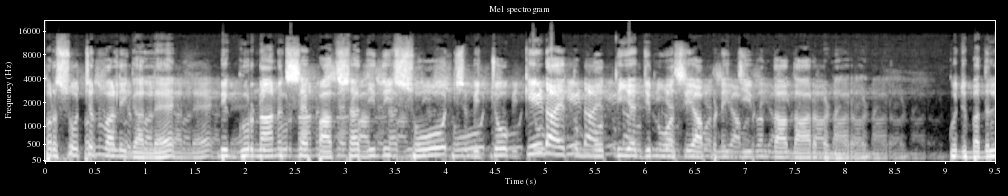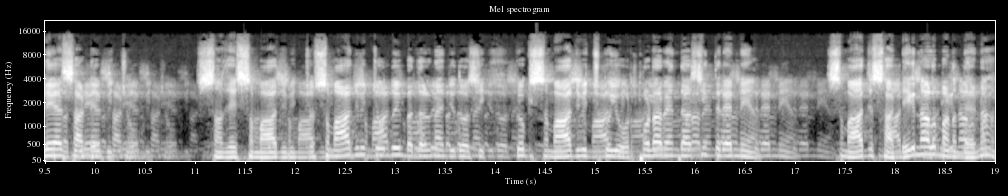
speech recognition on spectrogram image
ਪਰ ਸੋਚਣ ਵਾਲੀ ਗੱਲ ਹੈ ਵੀ ਗੁਰੂ ਨਾਨਕ ਸਾਹਿਬ ਪਾਤਸ਼ਾਹ ਜੀ ਦੀ ਸੋਚ ਵਿੱਚੋਂ ਕਿਹੜਾ ਇੱਕ ਮੋਤੀ ਹੈ, ਜਿਹਨੂੰ ਅਸੀਂ ਆਪਣੇ ਜੀਵਨ ਦਾ ਆਧਾਰ ਬਣਾਇਆ ਹੈ? ਕੁਝ ਬਦਲਿਆ ਸਾਡੇ ਵਿੱਚੋਂ ਸਾਡੇ ਸਮਾਜ ਵਿੱਚੋਂ। ਸਮਾਜ ਵਿੱਚ ਉਦੋਂ ਹੀ ਬਦਲਣਾ ਜਦੋਂ ਅਸੀਂ ਕਿਉਂਕਿ ਸਮਾਜ ਵਿੱਚ ਕੋਈ ਹੋਰ ਥੋੜਾ ਰਹਿੰਦਾ ਅਸੀਂ ਤੇ ਰਹਿੰਦੇ ਆ। ਸਮਾਜ ਸਾਡੇ ਨਾਲ ਬਣਦਾ ਹੈ ਨਾ।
